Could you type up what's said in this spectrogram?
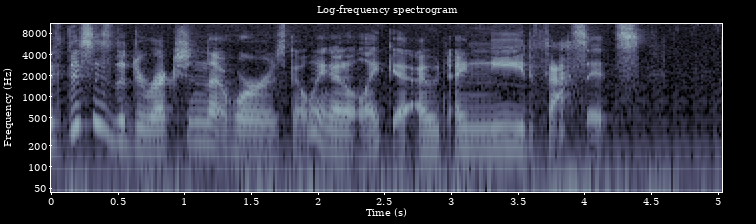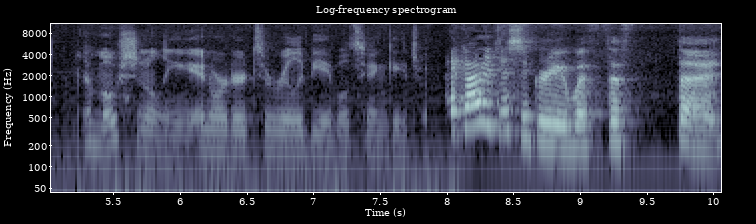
if this is the direction that horror is going, I don't like it. I would I need facets emotionally in order to really be able to engage with. I gotta disagree with the the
